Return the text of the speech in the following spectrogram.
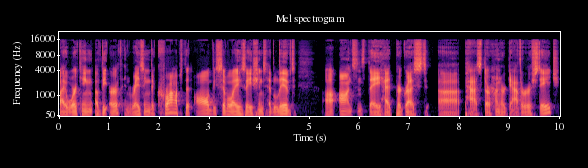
by working of the earth and raising the crops that all the civilizations had lived uh, on since they had progressed uh, past their hunter gatherer stage.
